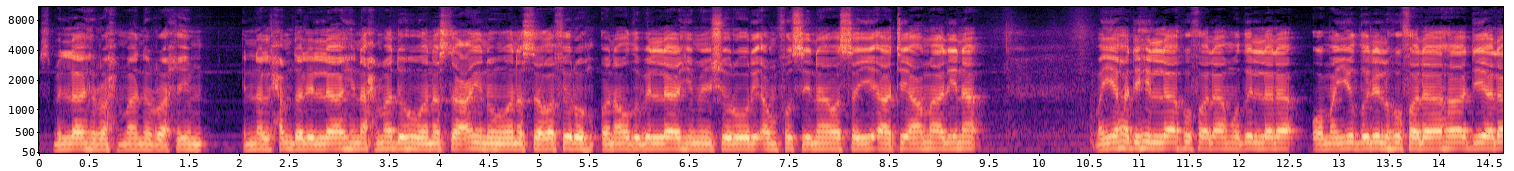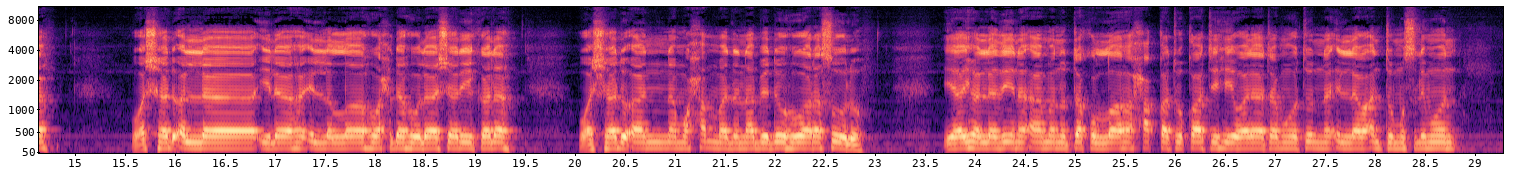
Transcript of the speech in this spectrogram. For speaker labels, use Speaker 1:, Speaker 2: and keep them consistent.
Speaker 1: بسم الله الرحمن الرحيم إن الحمد لله نحمده ونستعينه ونستغفره ونعوذ بالله من شرور أنفسنا وسيئات أعمالنا من يهده الله فلا مضل له ومن يضلله فلا هادي له وأشهد أن لا إله إلا الله وحده لا شريك له وأشهد أن محمدا عبده ورسوله يا أيها الذين آمنوا اتقوا الله حق تقاته ولا تموتن إلا وأنتم مسلمون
